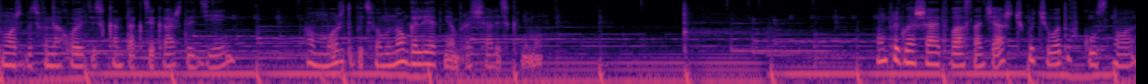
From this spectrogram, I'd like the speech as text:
Может быть, вы находитесь в контакте каждый день, а может быть, вы много лет не обращались к нему. Он приглашает вас на чашечку чего-то вкусного,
